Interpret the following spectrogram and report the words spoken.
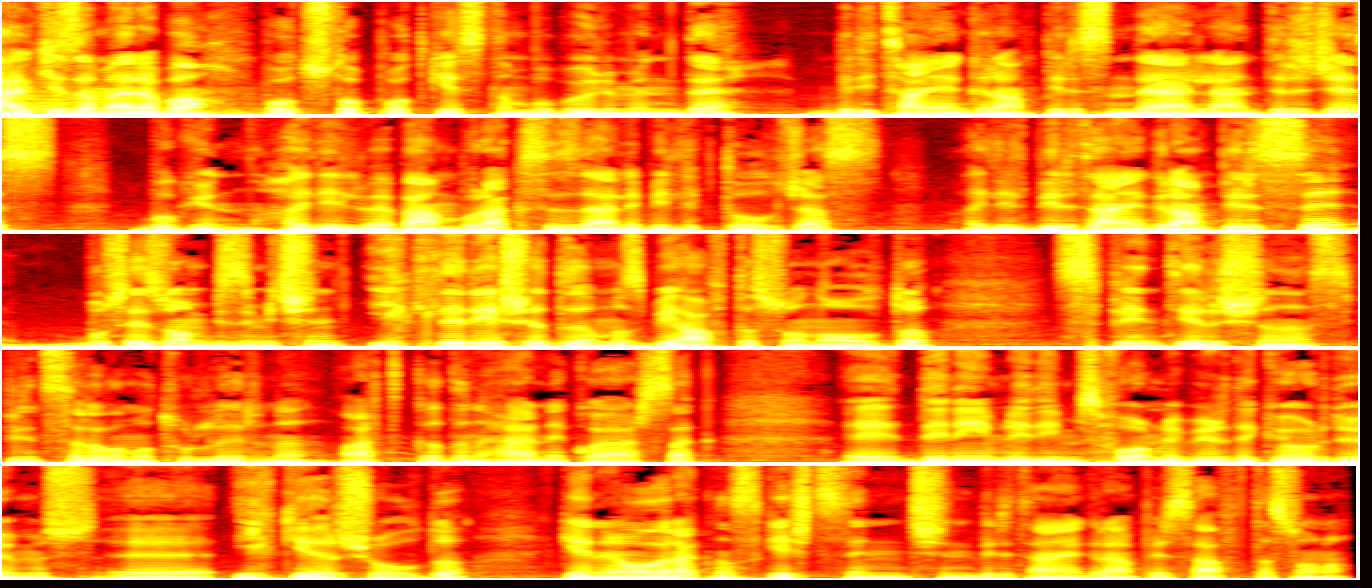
Herkese merhaba. Podstop Podcast'ın bu bölümünde Britanya Grand Prix'sini değerlendireceğiz. Bugün Halil ve ben Burak sizlerle birlikte olacağız. Halil Britanya Grand Prix'si bu sezon bizim için ilkleri yaşadığımız bir hafta sonu oldu. Sprint yarışını, sprint sıralama turlarını artık adını her ne koyarsak e, deneyimlediğimiz Formula 1'de gördüğümüz e, ilk yarış oldu. Genel olarak nasıl geçti senin için Britanya Grand Prix'si hafta sonu?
